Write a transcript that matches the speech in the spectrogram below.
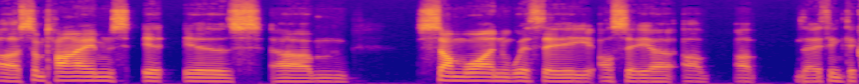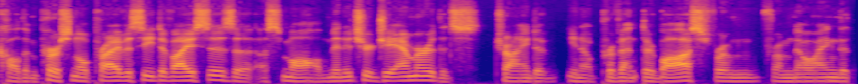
Uh, sometimes it is um, someone with a, I'll say, a, a, a, I think they call them personal privacy devices, a, a, small miniature jammer that's trying to, you know, prevent their boss from from knowing that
